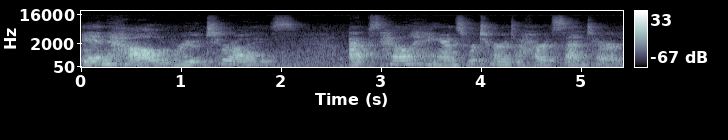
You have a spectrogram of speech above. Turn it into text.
Inhale, root to rise. Exhale, hands return to heart center.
